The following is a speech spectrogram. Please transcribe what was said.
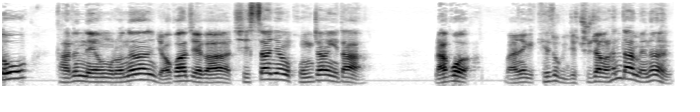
또 다른 내용으로는 여과제가 질산염 공장이다 라고 만약에 계속 이제 주장을 한다면은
